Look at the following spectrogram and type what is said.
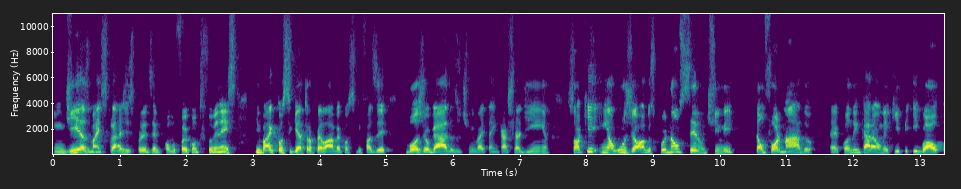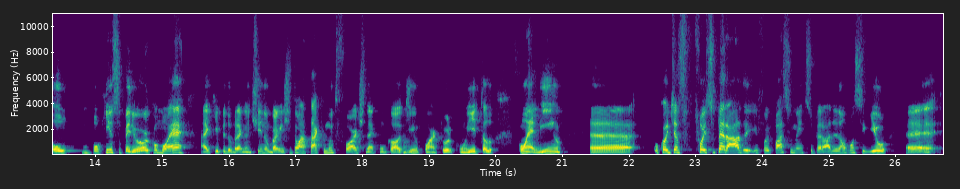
em dias mais frágeis, por exemplo, como foi contra o Fluminense, e vai conseguir atropelar, vai conseguir fazer boas jogadas, o time vai estar encaixadinho. Só que em alguns jogos, por não ser um time tão formado, é, quando encarar uma equipe igual ou um pouquinho superior, como é a equipe do Bragantino, o Bragantino tem um ataque muito forte, né? Com o Claudinho, com o Arthur, com o Ítalo, com o Elinho. É, o Corinthians foi superado e foi facilmente superado e não conseguiu é,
